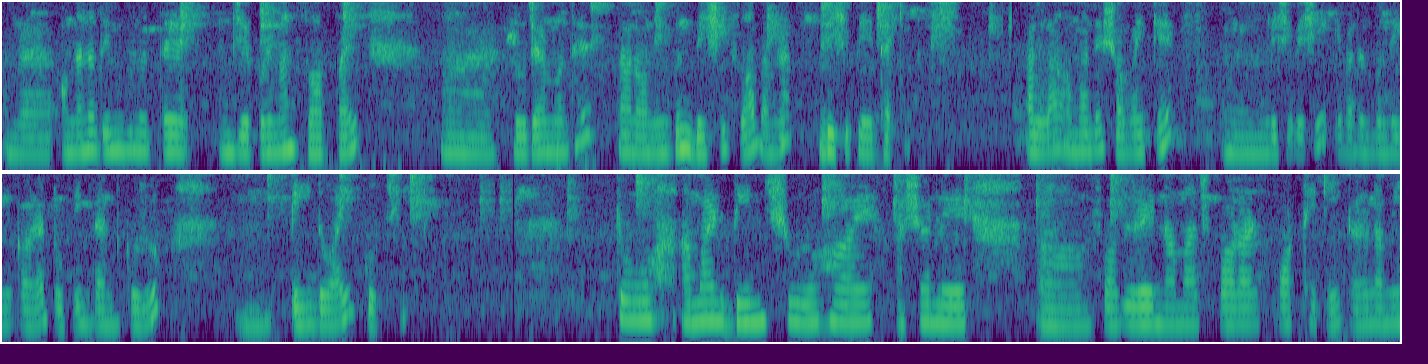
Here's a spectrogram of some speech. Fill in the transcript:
আমরা অন্যান্য দিনগুলোতে যে পরিমাণ সোয়াব পাই রোজার মধ্যে তার অনেকগুণ বেশি সোয়াব আমরা বেশি পেয়ে থাকি। আল্লাহ আমাদের সবাইকে বেশি বেশি ইবাদত বন্দিগি করার তৌফিক দান করুক। এই দোয়াই করছি। তো আমার দিন শুরু হয় আসলে ফজরের নামাজ পড়ার পর থেকেই। কারণ আমি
